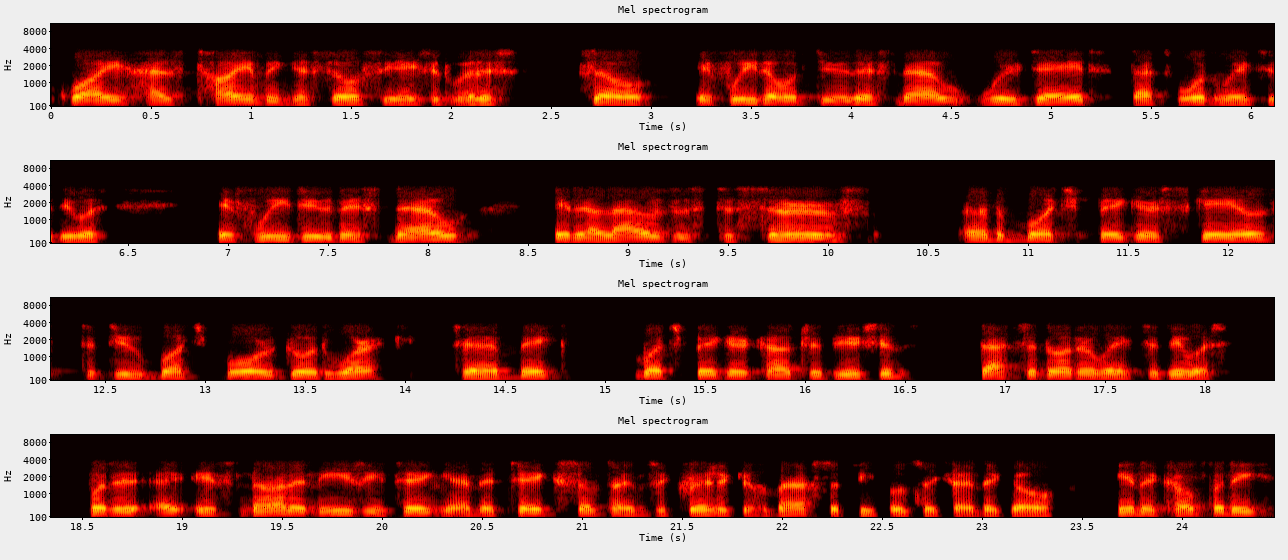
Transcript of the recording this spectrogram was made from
why has timing associated with it. So if we don't do this now, we're dead. That's one way to do it. If we do this now, it allows us to serve on a much bigger scale, to do much more good work, to make much bigger contributions. That's another way to do it. But it, it's not an easy thing, and it takes sometimes a critical mass of people to kind of go in a company.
